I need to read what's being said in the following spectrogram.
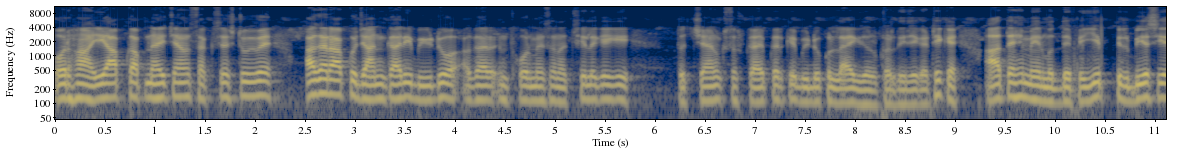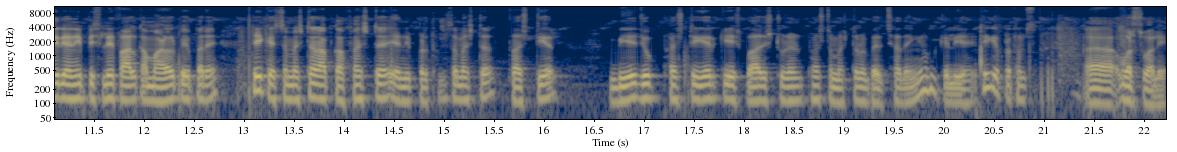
और हाँ ये आपका अपना ही चैनल सक्सेस टू है अगर आपको जानकारी वीडियो, अगर इन्फॉर्मेशन अच्छी लगेगी तो चैनल को सब्सक्राइब करके वीडियो को लाइक ज़रूर कर दीजिएगा, ठीक है? आते हैं मेन मुद्दे पे। ये प्रीवियस ईयर यानी पिछले साल का मॉडल पेपर है, ठीक है? सेमेस्टर आपका फ़र्स्ट है, यानी प्रथम सेमेस्टर फ़र्स्ट ईयर बीए जो फ़र्स्ट ईयर के इस बार स्टूडेंट फ़र्स्ट सेमेस्टर में परीक्षा देंगे, उनके लिए है, ठीक है? प्रथम वर्ष वाले।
